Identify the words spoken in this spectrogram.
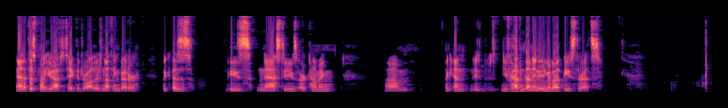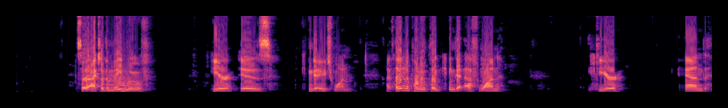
And at this point, you have to take the draw. There's nothing better because these nasties are coming. Um, again, you haven't done anything about these threats. So actually the main move here is king to h1. I played an opponent who played king to f1 here, and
